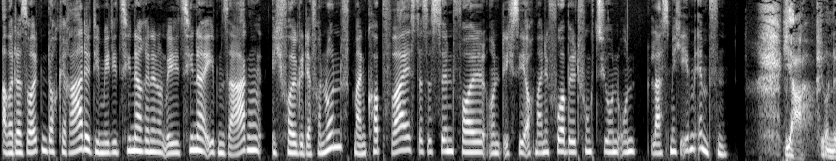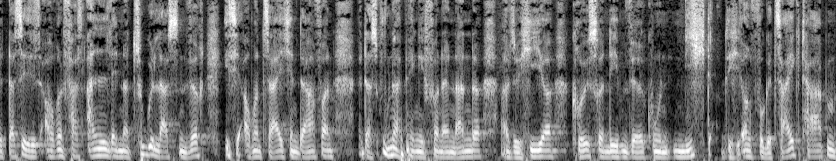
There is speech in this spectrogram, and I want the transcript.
Aber da sollten doch gerade die Medizinerinnen und Mediziner eben sagen, ich folge der Vernunft, mein Kopf weiß, das ist sinnvoll und ich sehe auch meine Vorbildfunktion und lass mich eben impfen. Ja, und dass es jetzt auch in fast allen Ländern zugelassen wird, ist ja auch ein Zeichen davon, dass unabhängig voneinander, also hier größere Nebenwirkungen nicht sich irgendwo gezeigt haben.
